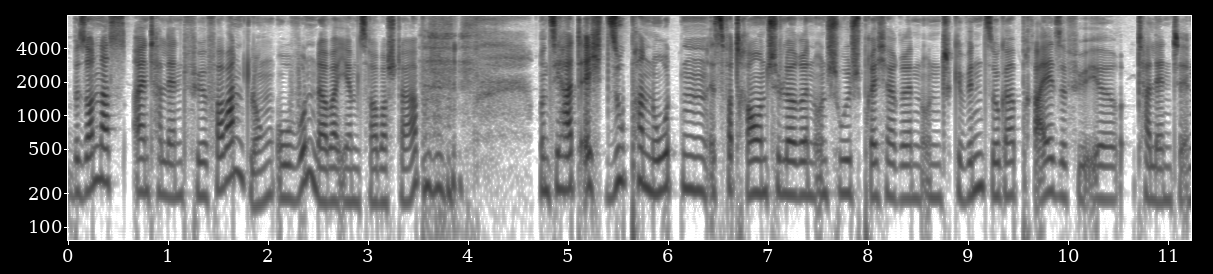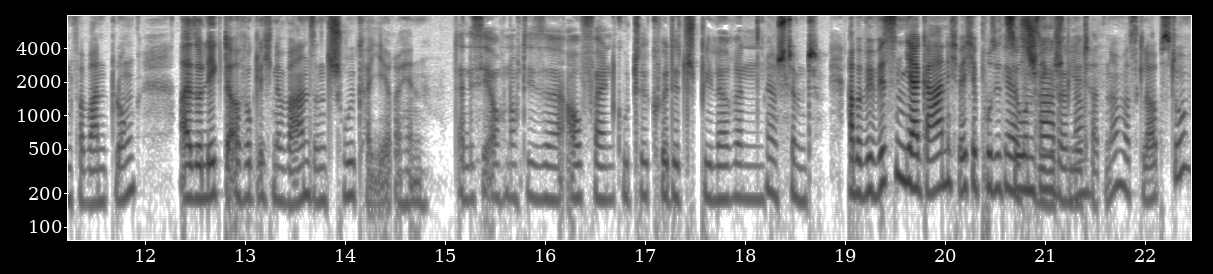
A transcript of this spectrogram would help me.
besonders ein Talent für Verwandlung. Oh Wunder bei ihrem Zauberstab. Und sie hat echt super Noten, ist Vertrauensschülerin und Schulsprecherin und gewinnt sogar Preise für ihre Talente in Verwandlung. Also legt da auch wirklich eine Wahnsinns-Schulkarriere hin. Dann ist sie auch noch diese auffallend gute Quidditch-Spielerin. Ja, stimmt. Aber wir wissen ja gar nicht, welche Position sie schade, gespielt ne? hat, ne? Was glaubst du?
